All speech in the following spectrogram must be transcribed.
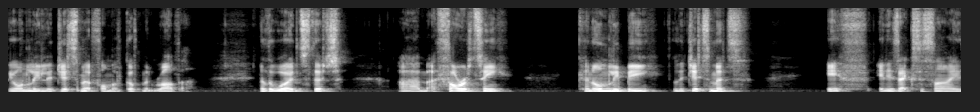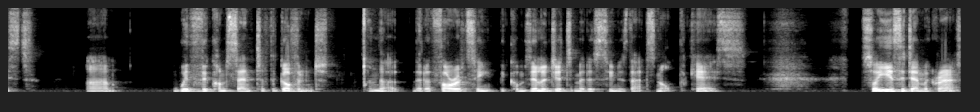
the only legitimate form of government, rather. In other words, that um, authority can only be legitimate if it is exercised um, with the consent of the governed, and that, that authority becomes illegitimate as soon as that's not the case. So he is a Democrat,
